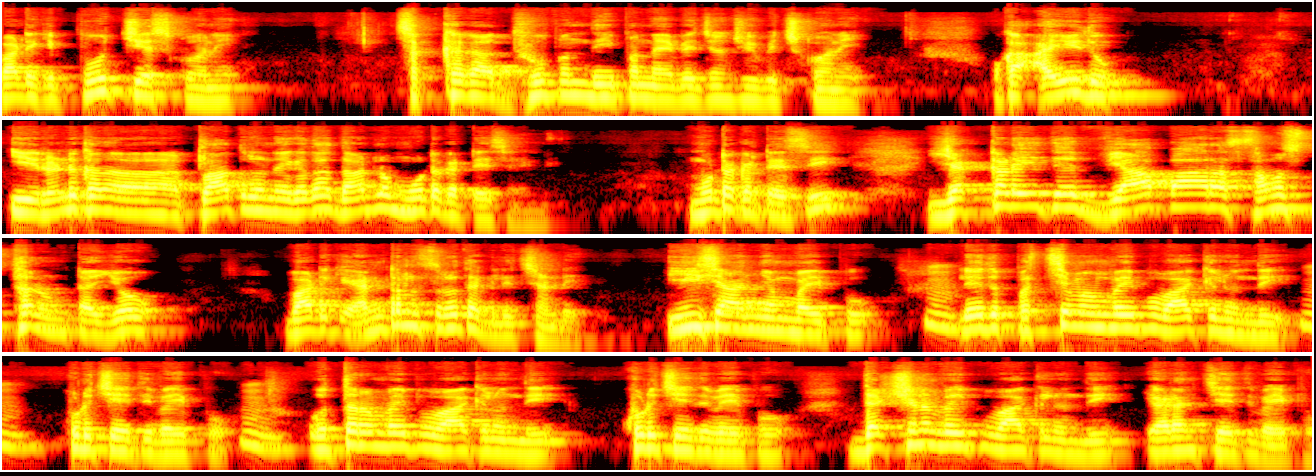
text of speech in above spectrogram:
వాటికి పూజ చేసుకొని చక్కగా ధూపం దీపం నైవేద్యం చూపించుకొని ఒక ఐదు ఈ రెండు క- క్లాతులు ఉన్నాయి కదా దాంట్లో మూట కట్టేసేయండి. మూట కట్టేసి ఎక్కడైతే వ్యాపార సంస్థలు ఉంటాయో వాటికి ఎంట్రన్స్లో తగిలించండి. ఈశాన్యం వైపు. లేదు పశ్చిమం వైపు వాకిలు ఉంది ఉమ్, కుడి చేతి వైపు ఉత్తరం వైపు వాకిలి ఉంది కుడి చేతి వైపు దక్షిణం వైపు వాకిలి ఉంది ఎడం చేతి వైపు.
